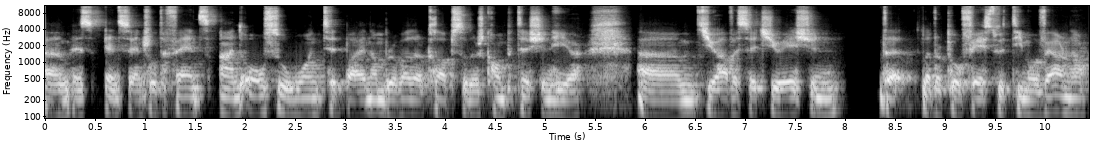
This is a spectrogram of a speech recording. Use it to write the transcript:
um, is in central defence and also wanted by a number of other clubs. So there's competition here. Um, you have a situation that Liverpool faced with Timo Werner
